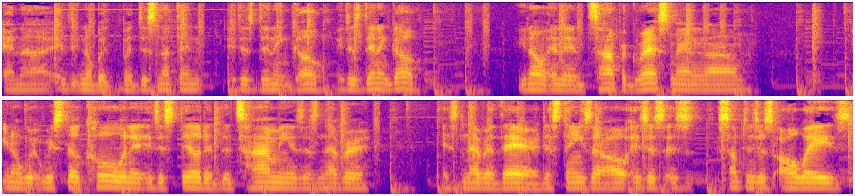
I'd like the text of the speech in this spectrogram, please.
and uh, it, you know, but but just nothing. It just didn't go. It just didn't go. You know, and then time progressed, man, and um, you know, we're, we're still cool, and it, it's just still the the timing is just never, it's never there. Just things are all. It's just it's something just always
